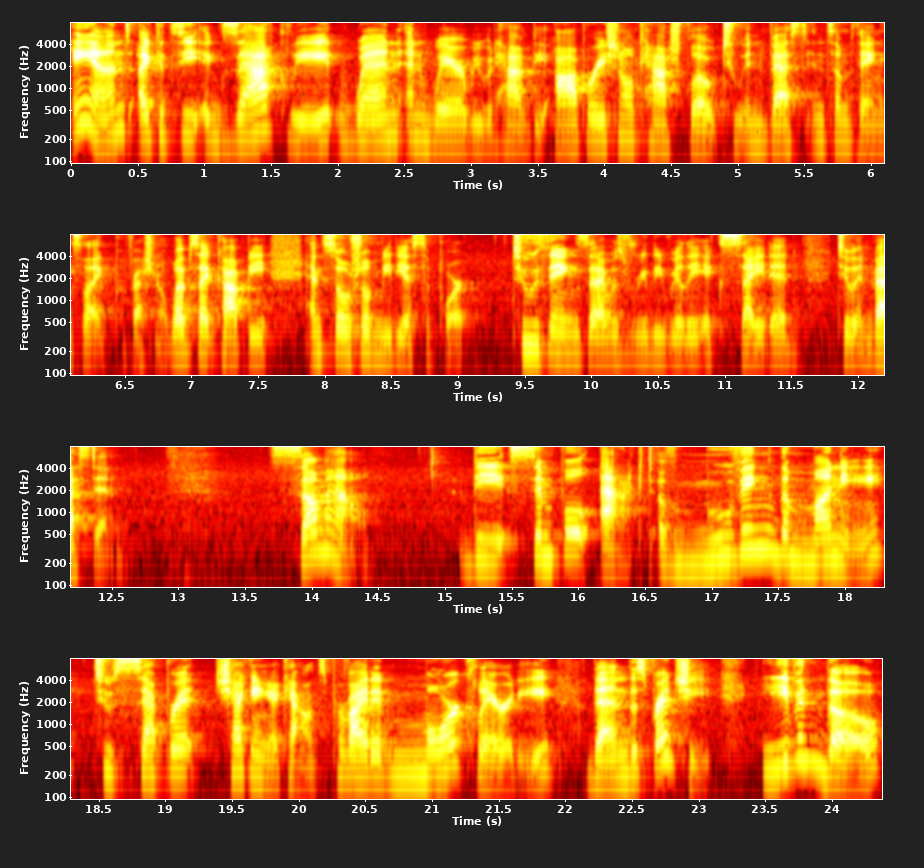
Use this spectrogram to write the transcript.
And I could see exactly when and where we would have the operational cash flow to invest in some things like professional website copy and social media support. Two things that I was really, really excited to invest in. Somehow, the simple act of moving the money to separate checking accounts provided more clarity than the spreadsheet, even though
